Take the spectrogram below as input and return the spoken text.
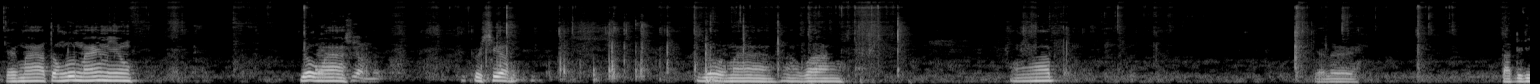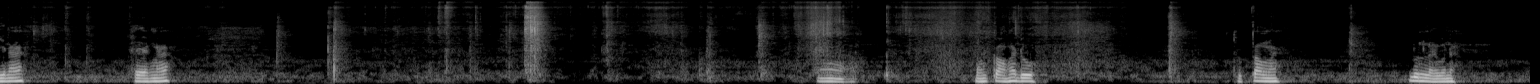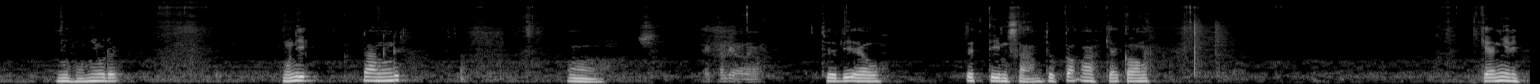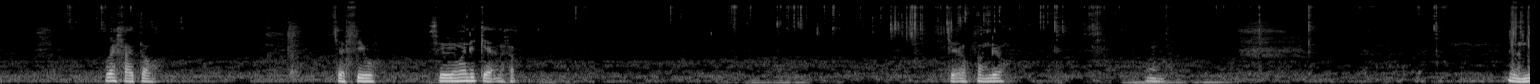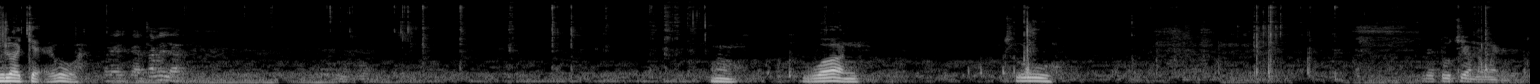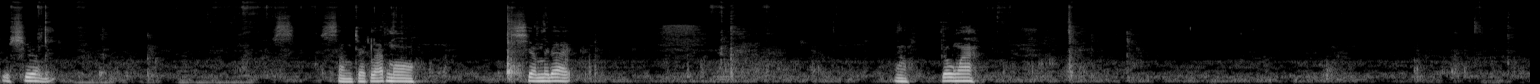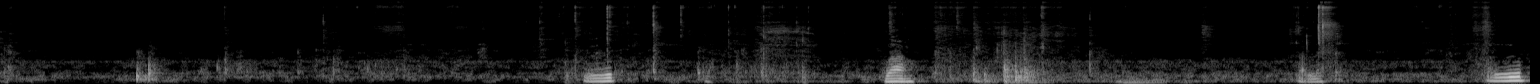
แจกมาตรงรุ่นไหมมิวโยกมาเชื่อมไหมตัวเชื่อม โยกมาเอาวางครับเดี๋ยวเลย ตัดดีๆนะแพงนะอ่าหมุนกล่องให้ดู ถูกต้องไหม รุ่นอะไรวะเนะมีหูนิ้วด้วยหมุนอีกด้านนึงดิอ่าเอกเขาเรียกอะไรวะ JBL เอ็ตีมสามถูกต้องอะแกะกล่อง แกะนี่ดิ ไว้ขายต่อ แกะซิลซิลยังไม่ได้แกะนะครับ แกะออกฝั่งเดียวอืม เหมือนมีรอยแกะหรือเปล่าอืม one two ในตู้เชื่อมทำไงเนี่ยตู้เชื่อม สั่งจากร้านมอ เชื่อมไม่ได้อะยกมา ปึ๊บวางตัดเลยปึ๊บ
